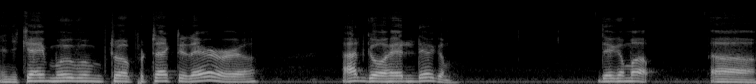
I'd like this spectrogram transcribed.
and you can't move them to a protected area, I'd go ahead and dig them. Dig them up. Uh,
